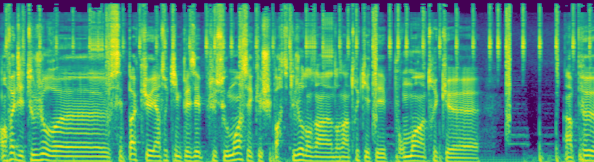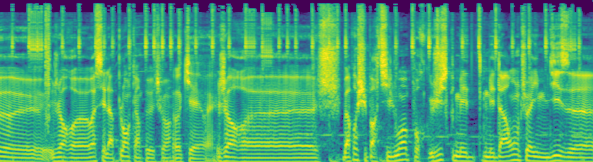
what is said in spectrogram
En fait, j'ai toujours. euh, c'est pas qu'il y a un truc qui me plaisait plus ou moins, c'est que je suis parti toujours dans un, dans un truc qui était pour moi un truc. euh, un peu. euh, genre, euh, ouais, c'est la planque un peu, tu vois. Ok, ouais. Genre, euh, je- bah après, je suis parti loin pour que juste que mes, mes darons, tu vois, ils me disent euh,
